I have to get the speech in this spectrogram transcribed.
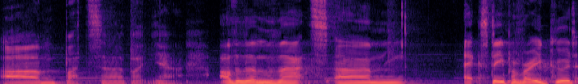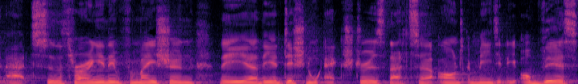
um, but uh, but yeah. Other than that, um, XDeep are very good at of throwing in information, the, uh, the additional extras that uh, aren't immediately obvious.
